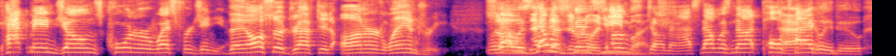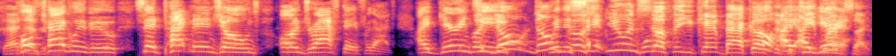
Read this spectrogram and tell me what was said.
Pac-Man Jones, corner of West Virginia. They also drafted Honor Landry. Well, so that was that, that was Vince really Young's dumbass. That was not Paul that, Tagliabue. That Paul Tagliabue said Pac-Man Jones on draft day for that. I guarantee. But don't don't when the go Saint, spewing well, stuff that you can't back up no, the I, team I website.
